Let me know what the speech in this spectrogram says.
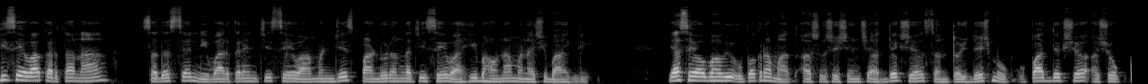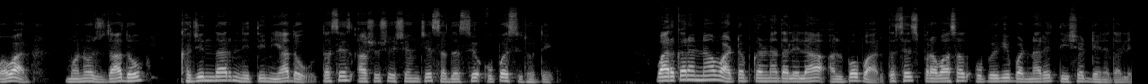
ही सेवा करताना सदस्यांनी वारकऱ्यांची सेवा म्हणजेच पांडुरंगाची सेवा ही भावना मनाशी बाळगली. या सेवाभावी उपक्रमात असोसिएशनचे अध्यक्ष संतोष देशमुख उपाध्यक्ष अशोक पवार मनोज जाधव खजिनदार नितीन यादव तसेच असोसिएशनचे सदस्य उपस्थित होते. वारकऱ्यांना वाटप करण्यात आलेला अल्पोपार तसेच प्रवासात उपयोगी पडणारे टी शर्ट देण्यात आले.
